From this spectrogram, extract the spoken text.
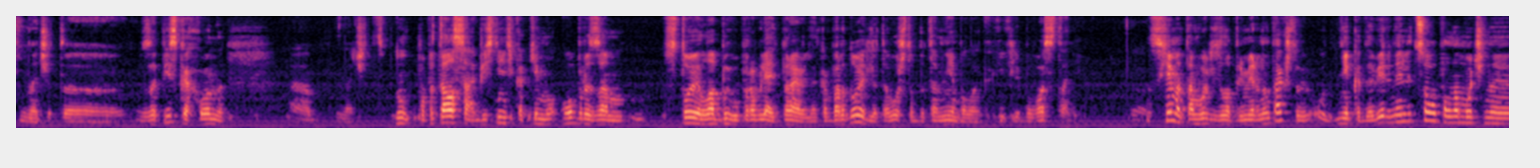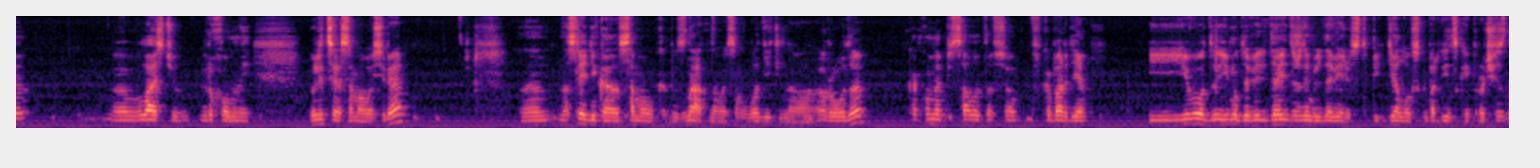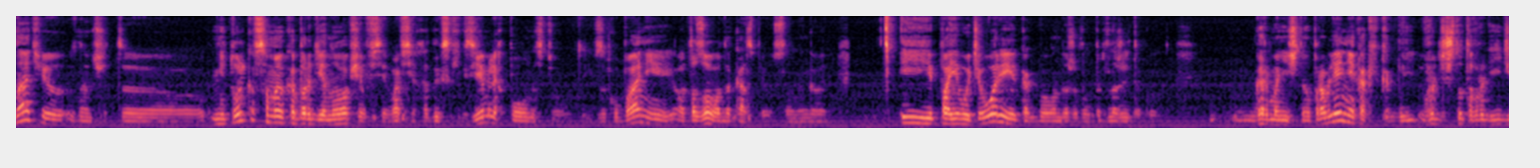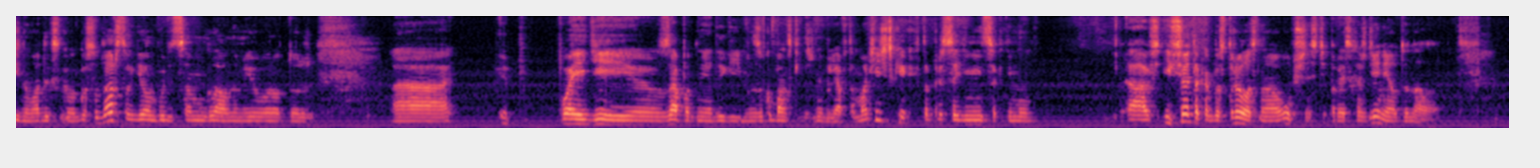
Значит, э, в записках он э, значит, ну, попытался объяснить, каким образом стоило бы управлять правильно Кабардой для того, чтобы там не было каких-либо восстаний. Схема там выглядела примерно так, что некое доверенное лицо, уполномоченное властью верховной, в лице самого себя, Э, наследника самого как бы знатного, самовладительного рода, как он написал это все в Кабарде. И его, ему довели, должны были доверить вступить в диалог с кабардинской и прочей знатью, значит, э, не только в самой Кабарде, но вообще все, во всех адыгских землях полностью, вот, и в Закубани, от Азова до Каспия, условно говоря. И по его теории, как бы он должен был предложить такое гармоничное управление, как, как бы вроде что-то вроде единого адыгского государства, где он будет самым главным, его род тоже. А, по идее, западные адыги, именно закубанские, должны были автоматически как-то присоединиться к нему. А, и все это как бы строилось на общности происхождения Аутенала.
